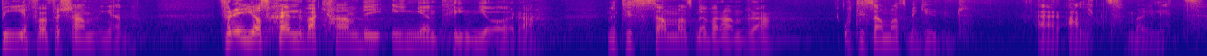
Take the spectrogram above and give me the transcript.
Be för församlingen. För i oss själva kan vi ingenting göra. Men tillsammans med varandra och tillsammans med Gud är allt möjligt.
